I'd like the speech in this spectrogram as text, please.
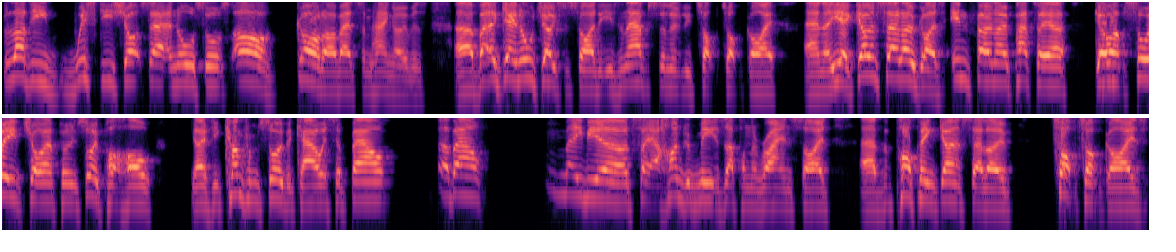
bloody whiskey shots out and all sorts. Oh, God, I've had some hangovers. Uh, but again, all jokes aside, he's an absolutely top, top guy. And uh, yeah, go and say hello, guys. Inferno, Pattaya, go up soy Soi Chaiyapoon, Soi Pothole. Uh, if you come from Soi Buakhao, it's about, about maybe, uh, I'd say 100 meters up on the right hand side. Uh, but pop in, go and say hello. Top, top guys,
